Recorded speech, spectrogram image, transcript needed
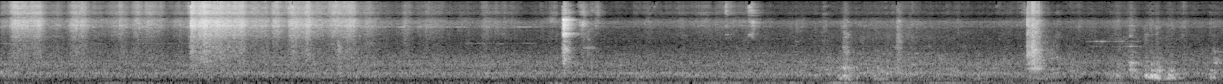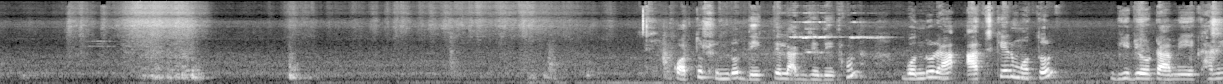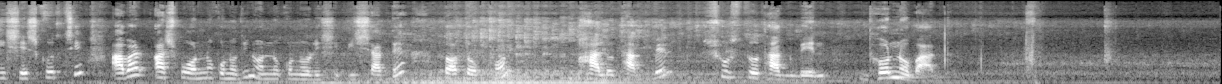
কত সুন্দর দেখতে লাগছে দেখুন। বন্ধুরা, আজকের মতন ভিডিওটা আমি এখানেই শেষ করছি। আবার আসব অন্য কোনো দিন, অন্য কোনো রেসিপির সাথে। ততক্ষণ ভালো থাকবেন, সুস্থ থাকবেন। ধন্যবাদ।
